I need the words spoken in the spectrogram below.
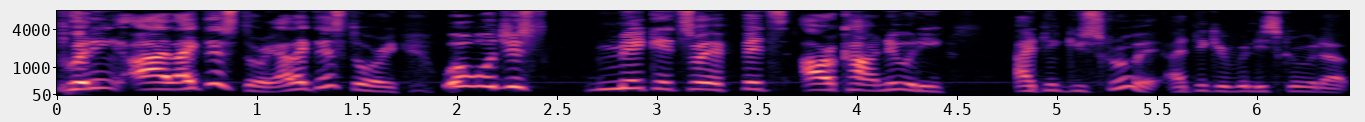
putting. I like this story. I like this story. Well, we'll just make it so it fits our continuity. I think you screw it. I think you really screw it up,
